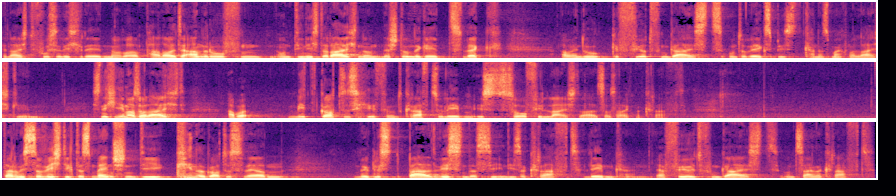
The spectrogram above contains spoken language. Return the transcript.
vielleicht fusselig reden oder ein paar Leute anrufen und die nicht erreichen und eine Stunde geht weg. Aber wenn du geführt vom Geist unterwegs bist, kann es manchmal leicht gehen. Ist nicht immer so leicht, aber mit Gottes Hilfe und Kraft zu leben, ist so viel leichter als aus eigener Kraft. Darum ist es so wichtig, dass Menschen, die Kinder Gottes werden, möglichst bald wissen, dass sie in dieser Kraft leben können, erfüllt vom Geist und seiner Kraft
